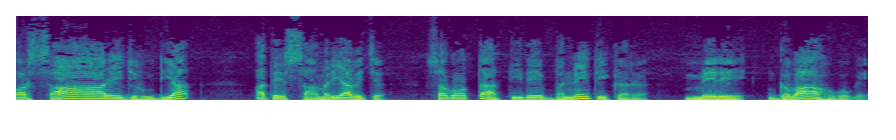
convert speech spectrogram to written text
ਔਰ ਸਾਰੇ ਯਹੂਦੀਆ ਅਤੇ ਸਾਮਰੀਆ ਵਿੱਚ ਸਗੋਂ ਧਰਤੀ ਦੇ ਬੰਨੇ ਤੀਕਰ ਮੇਰੇ ਗਵਾਹ ਹੋਵੋਗੇ।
